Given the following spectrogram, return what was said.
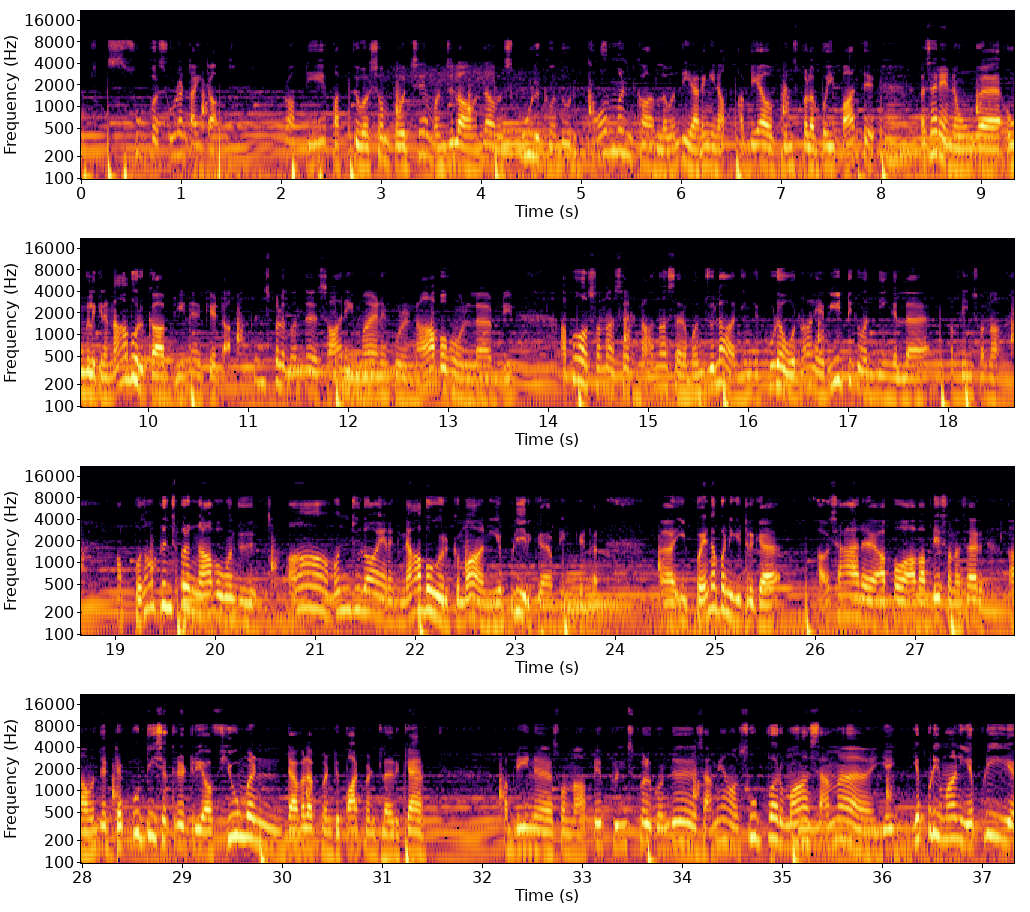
சூப்பர் ஸ்டூடெண்ட் ஆகிட்டான் அப்புறம் அப்படியே பத்து வருஷம் போச்சு. மஞ்சுளா வந்து அவள் ஸ்கூலுக்கு வந்து ஒரு கவர்மெண்ட் காரில் வந்து இறங்கினான். அப்படியே அவள் பிரின்ஸிபலை போய் பார்த்து சார் என்ன உங்கள் உங்களுக்கு என்ன ஞாபகம் இருக்கா? அப்படின்னு கேட்டால் பிரின்ஸிபலுக்கு வந்து சாரிம்மா எனக்கு ஒரு ஞாபகம் இல்லை. அப்படின்னு. அப்போ அவள் சொன்னான் சார் நான் தான் சார் மஞ்சுளா நீங்கள் கூட ஒரு நாள் என் வீட்டுக்கு வந்தீங்கல்ல? அப்படின்னு சொன்னான். அப்போ தான் பிரின்ஸிபலுக்கு ஞாபகம் வந்தது. ஆ மஞ்சுளா எனக்கு ஞாபகம் இருக்குமா? நீ எப்படி இருக்க? அப்படின்னு கேட்டார். இப்போ என்ன பண்ணிக்கிட்டு இருக்க? சார் அப்போது அவள் அப்படியே சொன்னான் சார் நான் வந்து deputy secretary of human development டிபார்ட்மெண்ட்டில் இருக்கேன். அப்படின்னு சொன்னான். அப்படியே பிரின்ஸிபலுக்கு வந்து செமையா சூப்பர்மா செம எ- எப்படிம்மா நீ எப்படி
